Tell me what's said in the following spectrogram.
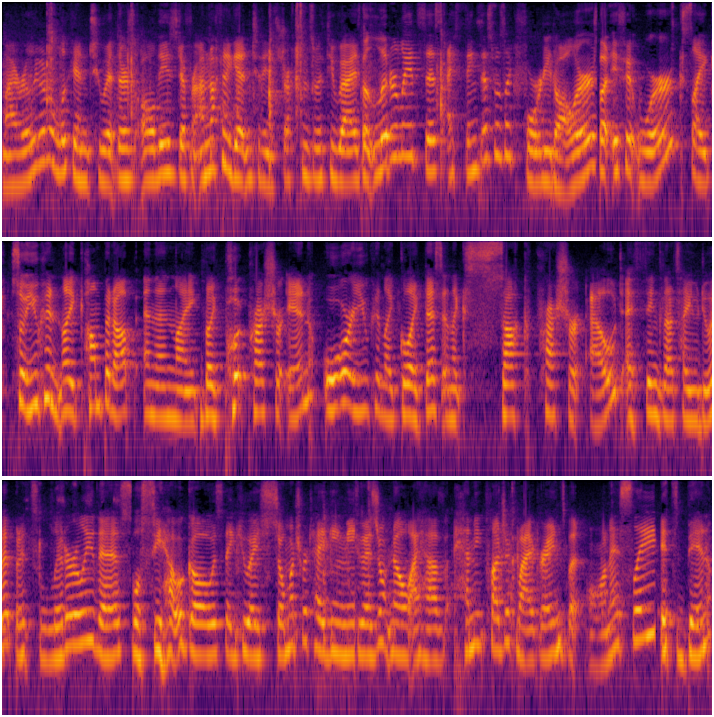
I really gotta look into it. There's all these different, I'm not gonna get into the instructions with you guys, but literally it's this, I think this was like $40, but if it works, like, so you can like pump it up and then like, like put pressure in, or you can like go like this and like suck pressure out. I think that's how you do it, but it's literally this. We'll see how it goes. Thank you guys so much for tagging me. If you guys don't know, I have hemiplegic migraines, but honestly, it's been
